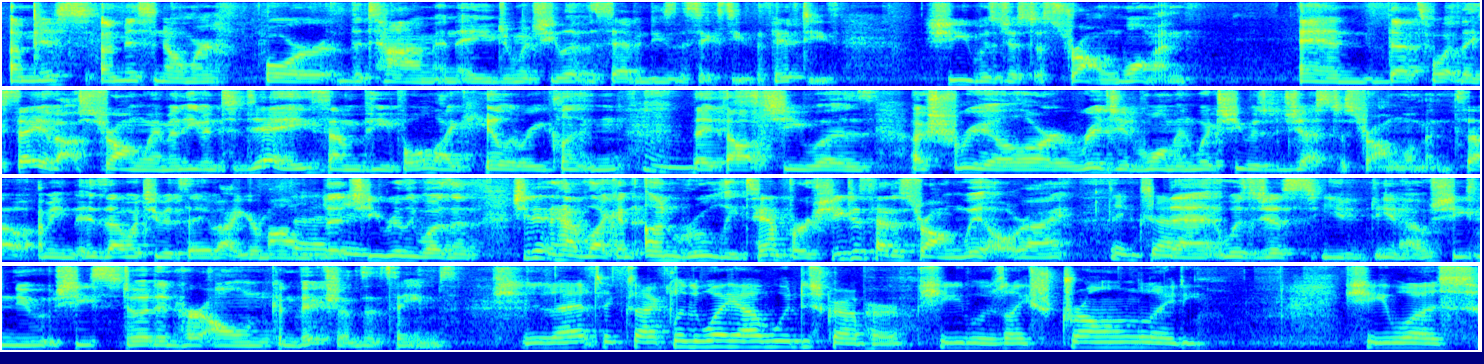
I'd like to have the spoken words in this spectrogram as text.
a mis a misnomer for the time and age in which she lived the 70s the 60s the 50s she was just a strong woman and that's what they say about strong women. Even today, some people, like Hillary Clinton, hmm. they thought she was a shrill or a rigid woman, which she was just a strong woman. So, I mean, is that what you would say about your mom? That that she really wasn't, she didn't have like an unruly temper. She just had a strong will, right? Exactly. That was just, you, you know, she knew, she stood in her own convictions, it seems. That's exactly the way I would describe her. She was a strong lady. She was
